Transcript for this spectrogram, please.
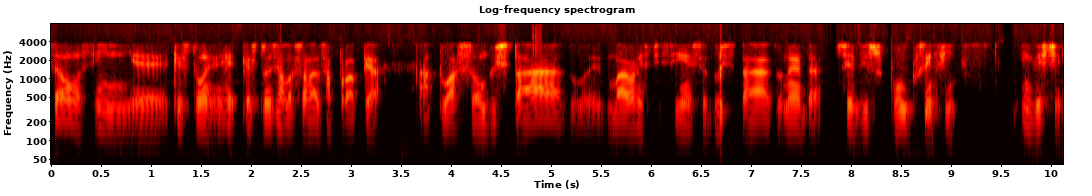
são assim é, questões, questões relacionadas à própria atuação do Estado, maior eficiência do Estado, né, da serviços públicos, enfim, investir,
